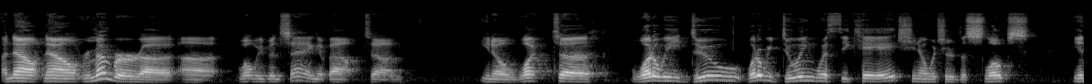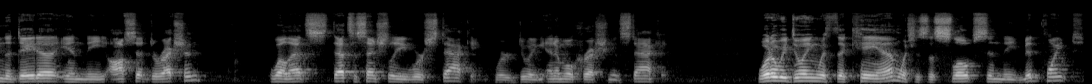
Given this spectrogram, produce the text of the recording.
uh, now, now remember uh, uh, what we've been saying about um, you know what uh, what do we do? What are we doing with the kh? You know, which are the slopes in the data in the offset direction? Well, that's that's essentially we're stacking. We're doing NMO correction and stacking. What are we doing with the km, which is the slopes in the midpoint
